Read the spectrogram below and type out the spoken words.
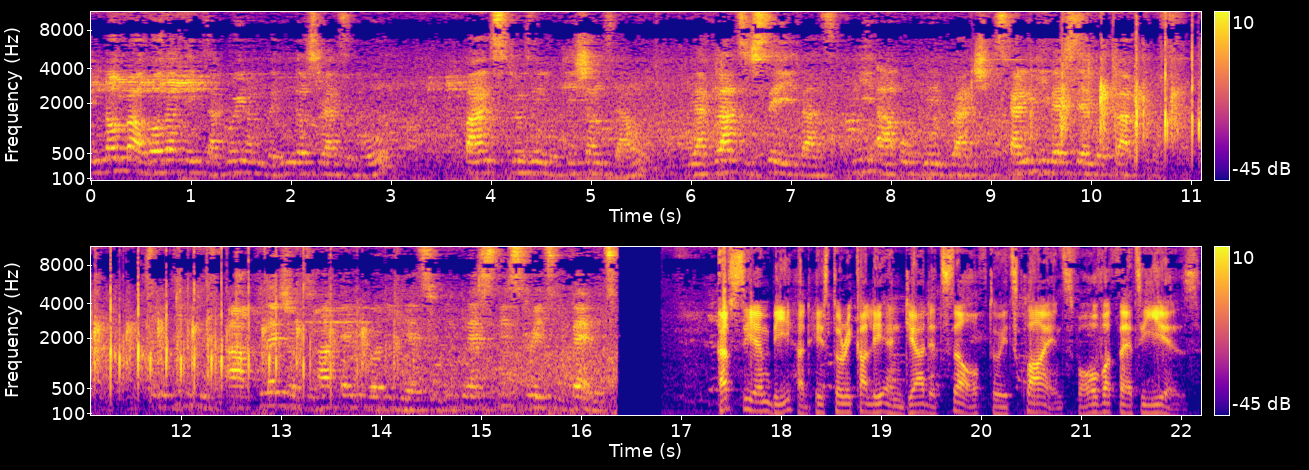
a number of other things are going on in the industry as a whole, banks closing locations down, we are glad to say that we are opening branches. Can you give FCMB a clap? So it is our pleasure to have everybody here to witness this great event. FCMB had historically endeared itself to its clients for over 30 years.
